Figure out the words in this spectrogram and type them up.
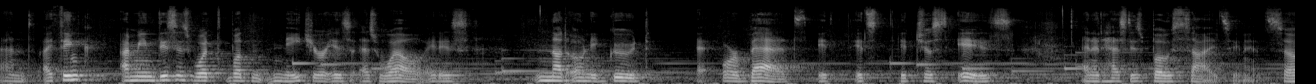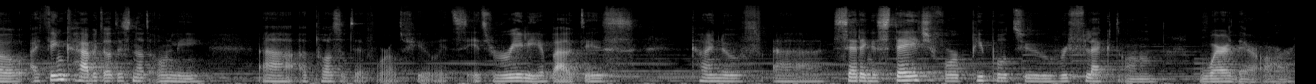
And I think, I mean, this is what, what nature is as well. It is not only good or bad, it, it's, it just is. And it has this both sides in it. So I think Habitat is not only uh, a positive worldview, it's, it's really about this kind of uh, setting a stage for people to reflect on where they are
